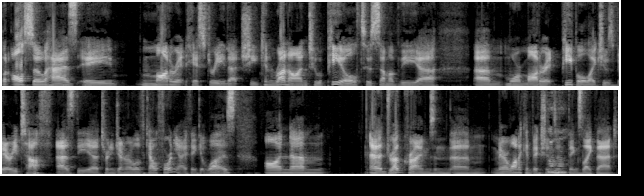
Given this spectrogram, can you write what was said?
but also has a moderate history that she can run on to appeal to some of the uh, um, more moderate people. Like she was very tough as the Attorney General of California, I think it was, on um, uh, drug crimes and um, marijuana convictions and things like that.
